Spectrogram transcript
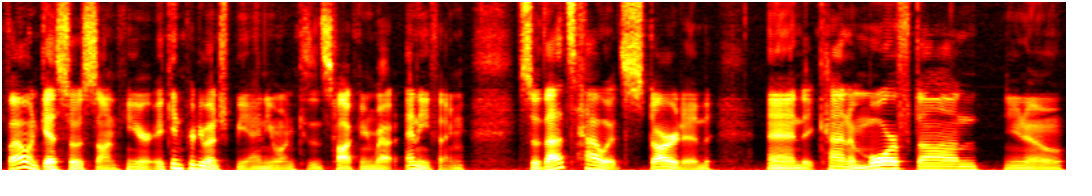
If I want guest hosts on here, it can pretty much be anyone because it's talking about anything. So that's how it started. And it kind of morphed on, you know,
